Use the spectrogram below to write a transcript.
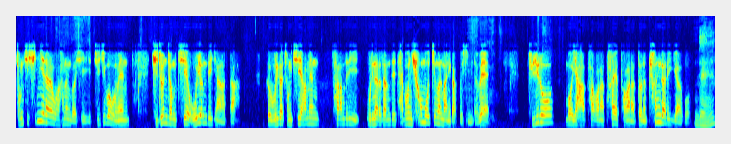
정치 신이라고 하는 것이 뒤집어 보면 기존 정치에 오염되지 않았다. 그 우리가 정치하면 사람들이 우리나라 사람들이 대부분 혐오증을 많이 갖고 있습니다. 왜? 뒤로 뭐 야합하거나 타협하거나 또는 편가르기 하고 네.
